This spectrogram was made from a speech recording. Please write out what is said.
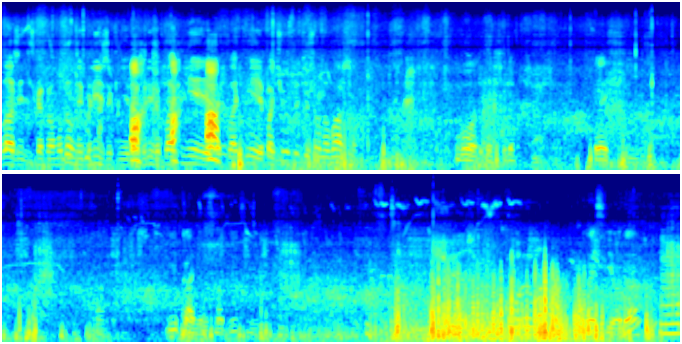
Ложитесь, как вам удобно, и ближе к ней, да, А, ближе, плотнее, а. так плотнее. Почувствуйте, что она ваша. Вот, так сюда. Красиво. И в камеру смотрите. Красиво, да? М,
